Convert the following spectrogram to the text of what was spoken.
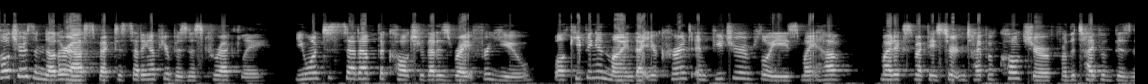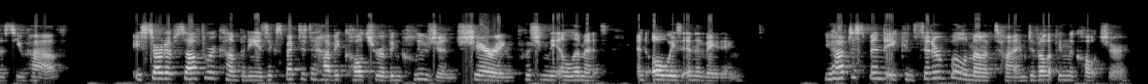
Culture is another aspect to setting up your business correctly. You want to set up the culture that is right for you, while keeping in mind that your current and future employees might have might expect a certain type of culture for the type of business you have. A startup software company is expected to have a culture of inclusion, sharing, pushing the limits, and always innovating. You have to spend a considerable amount of time developing the culture.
